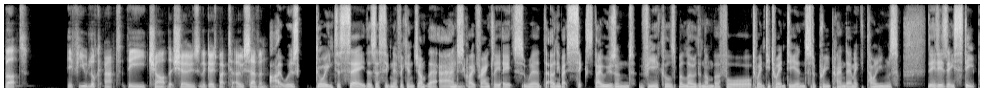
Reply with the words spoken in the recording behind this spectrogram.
But if you look at the chart that shows that goes back to 07, I was going to say there's a significant jump there. And mm. quite frankly, it's we're only about 6,000 vehicles below the number for 2020 and sort of pre pandemic times. It is a steep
